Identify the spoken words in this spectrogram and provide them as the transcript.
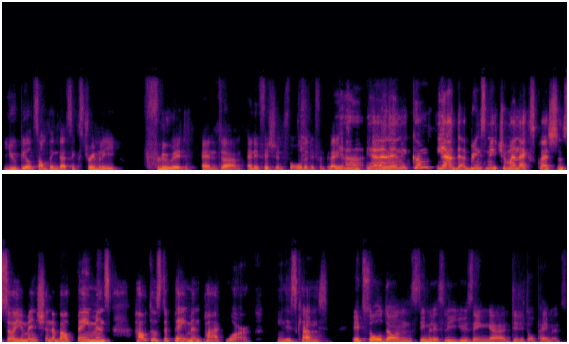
you build something that's extremely fluid and um, and efficient for all the different players. Yeah, yeah, and then it comes. Yeah, that brings me to my next question. So you mentioned about payments. How does the payment part work in this um, case? Um, it's all done seamlessly using uh, digital payments.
